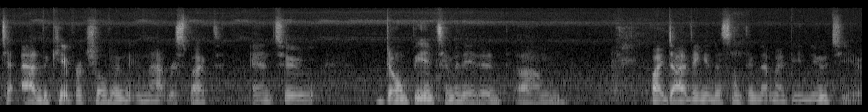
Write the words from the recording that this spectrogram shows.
to advocate for children in that respect and to don't be intimidated um, by diving into something that might be new to you.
